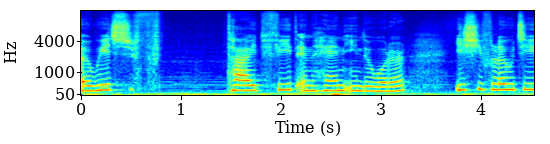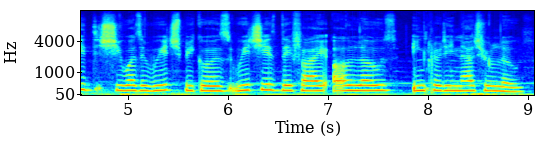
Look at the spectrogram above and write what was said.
a witch f- tied feet and hand in the water. If she floated, she was a witch because witches defy all laws, including natural laws.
